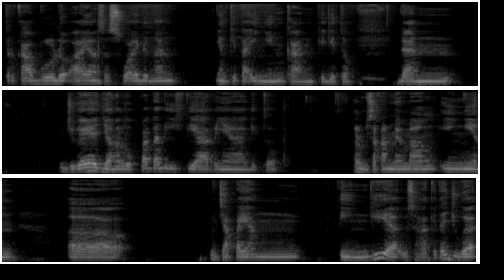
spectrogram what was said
terkabul doa yang sesuai dengan yang kita inginkan kayak gitu dan juga ya jangan lupa tadi ikhtiarnya gitu. Kalau misalkan memang ingin eh, mencapai yang tinggi ya usaha kita juga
